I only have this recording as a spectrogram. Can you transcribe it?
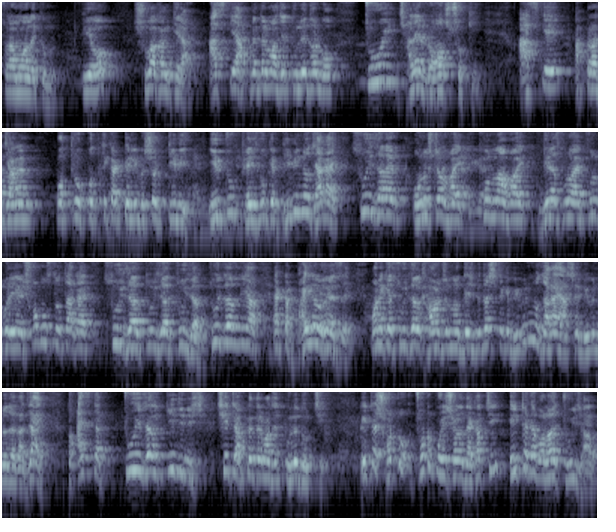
আসসালামু আলাইকুম। প্রিয় শুভাকাঙ্ক্ষীরা, আজকে আপনাদের মাঝে তুলে ধরবো চুই ঝালের রহস্য কি? আজকে আপনারা জানেন পত্র পত্রিকা, টেলিভিশন, টিভি, ইউটিউব, ফেসবুকে বিভিন্ন জায়গায় সুই ঝালের অনুষ্ঠান হয়। খুলনা হয়, দিনাজপুর হয় ফুলবাড়ি হয়, সমস্ত জায়গায় সুই ঝাল তুই ঝাল, চুই ঝাল। চুই ঝাল নিয়ে একটা ভাইরাল হয়েছে। অনেকে সুই ঝাল খাওয়ার জন্য দেশ বিদেশ থেকে বিভিন্ন জায়গায় আসে, বিভিন্ন জায়গায় যায়। তো আজকে চুই ঝাল কি জিনিস সেটা আপনাদের মাঝে তুলে ধরছি। এটা ছোট ছোট পরিসরে দেখাচ্ছি। এইটাকে বলা হয় চুই ঝাল।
